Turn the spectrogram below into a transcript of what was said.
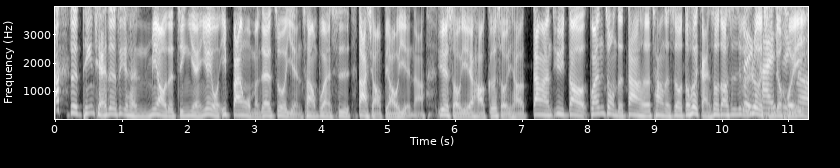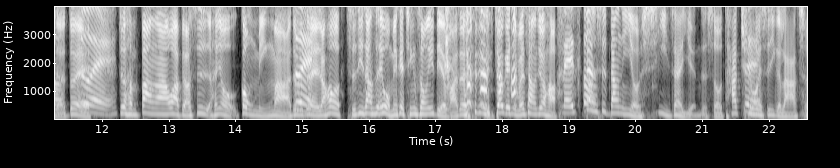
这听起来真的是一个很妙的经验。因为我一般我们在做演唱，不管是大小表演啊，乐手也好，歌手也好，当然遇到观众的大合唱的时候，都会感受到是这个热情的回应的，对，对，就很棒啊，哇，表示很有共鸣嘛，对不对？对，然后实际上是，哎，我们也可以轻松一点嘛，对，就交给你们唱就好，没错。但是当你有戏在演的时候，它却会是一个拉扯，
